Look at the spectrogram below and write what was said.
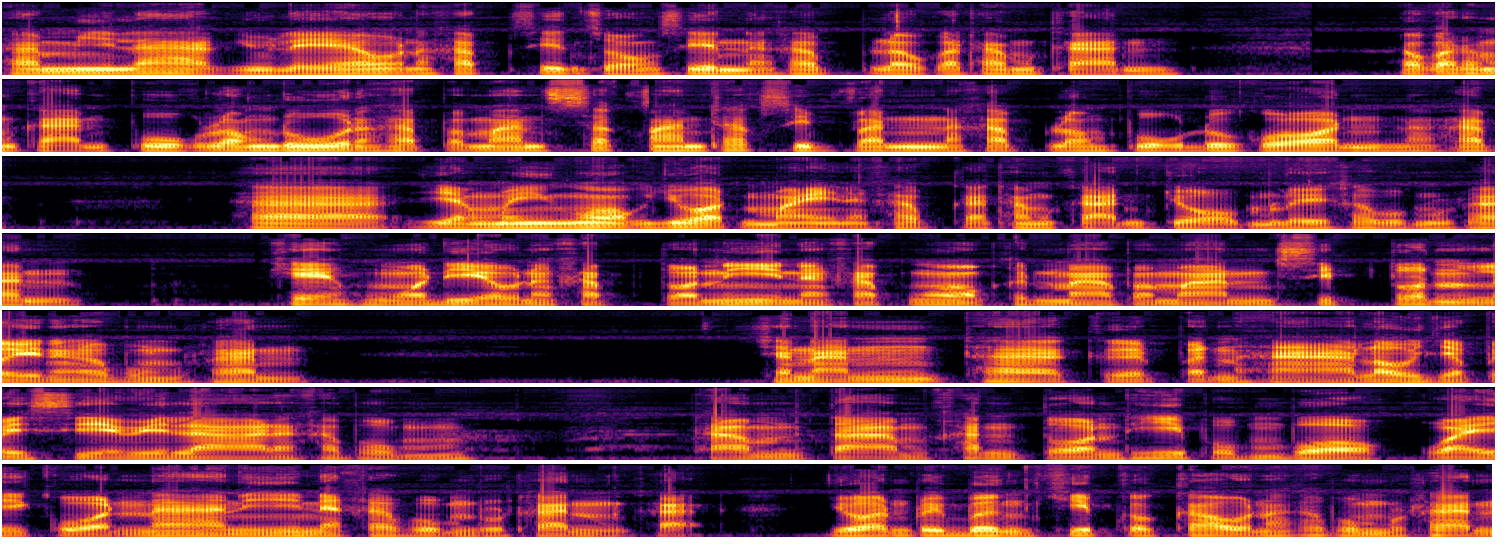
ถ้ามีรากอยู่แล้วนะครับ เส้นสองเส้นนะครับ เราก็ทำการเราก็ทำการปลูกลองดูนะครับ ประมาณสักประมาณสักสิบวันนะครับ ลองปลูกดูก่อนนะครับ ถ้ายังไม่งอกยอดใหม่นะครับก็ทำการจอมเลยครับผมทุกท่าน แค่หัวเดียวนะครับตอนนี้นะครับงอกขึ้นมาประมาณสิบต้นเลยนะครับผมทุกท่าน ฉะนั้นถ้าเกิดปัญหาเราจะไปเสียเวลานะครับ ผมทำตามขั้นตอนที่ผมบอกไว้ก่อนหน้านี้นะครับ ผมทุกท่านก็ย้อนไปเบิ่งคลิปเก่าๆนะครับ ผมทุกท่าน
